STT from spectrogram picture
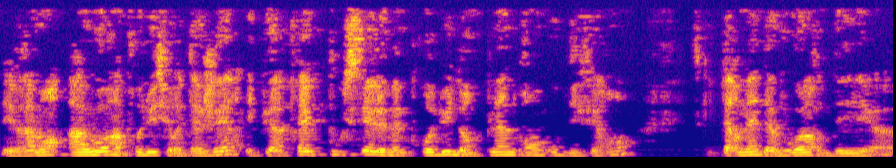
et vraiment avoir un produit sur étagère et puis après pousser le même produit dans plein de grands groupes différents, ce qui permet d'avoir des, euh,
